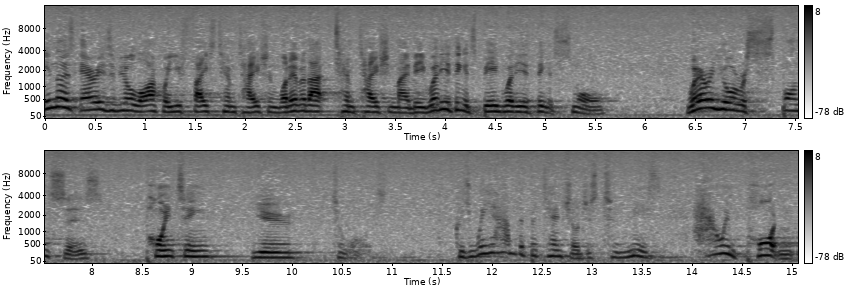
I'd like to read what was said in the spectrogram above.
In those areas of your life where you face temptation, whatever that temptation may be, whether you think it's big, whether you think it's small, where are your responses pointing you towards? Because we have the potential just to miss how important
